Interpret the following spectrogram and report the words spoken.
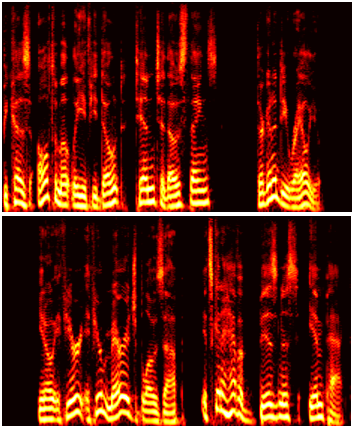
Because ultimately, if you don't tend to those things, they're going to derail you. You know, if your, if your marriage blows up, it's going to have a business impact.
